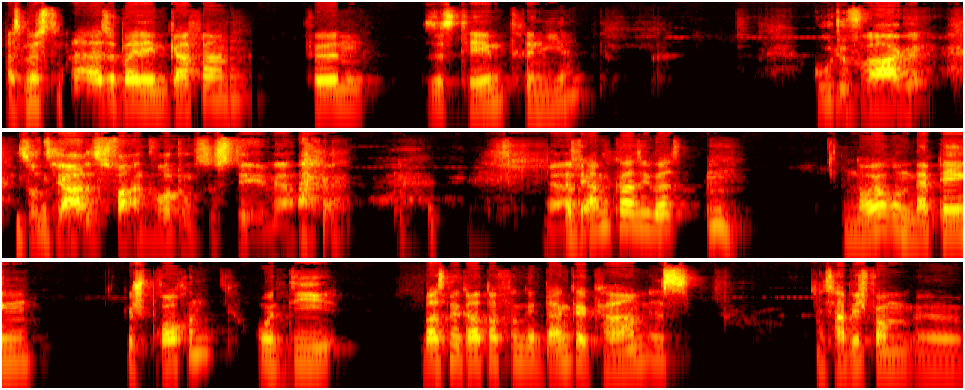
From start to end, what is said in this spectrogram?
Was müsste man also bei den Gaffern für ein System trainieren? Gute Frage. Soziales Verantwortungssystem, ja. ja. Also wir haben quasi über Neuromapping gesprochen und die, was mir gerade noch für ein Gedanke kam, ist, das habe ich vom, äh,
